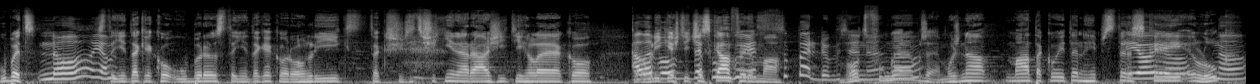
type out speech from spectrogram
Vůbec. No, já... Stejně tak jako Uber, stejně tak jako rohlík, tak vši- všichni naráží tihle jako Krolík Volt ještě česká firma. super dobře, Volt ne? funguje no. dobře. Možná má takový ten hipsterský Jo, jo, look, no.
